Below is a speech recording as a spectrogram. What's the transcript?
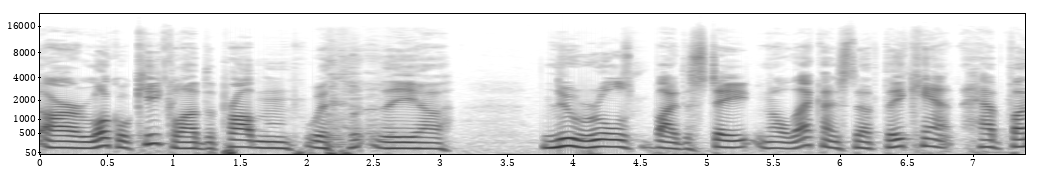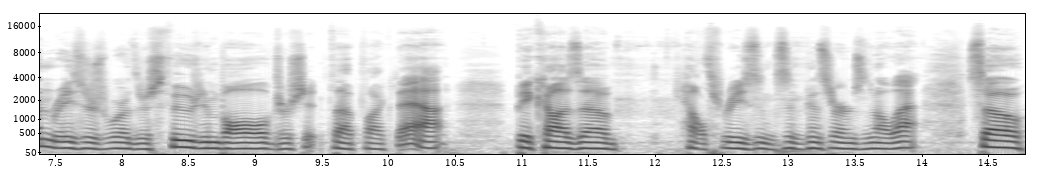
our local Key Club, the problem with the uh, new rules by the state and all that kind of stuff, they can't have fundraisers where there's food involved or shit stuff like that because of health reasons and concerns and all that. So,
